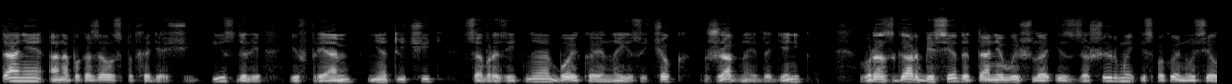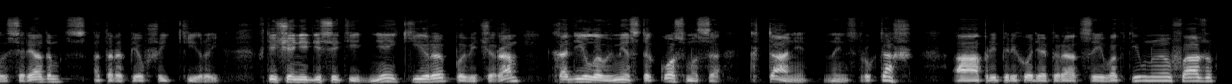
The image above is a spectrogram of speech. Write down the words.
Тане она показалась подходящей. Издали и впрямь не отличить, сообразительная, бойкая на язычок, жадная до денег. В разгар беседы Таня вышла из-за ширмы и спокойно уселась рядом с оторопевшей Кирой. В течение десяти дней Кира по вечерам ходила вместо космоса к Тане на инструктаж, а при переходе операции в активную фазу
